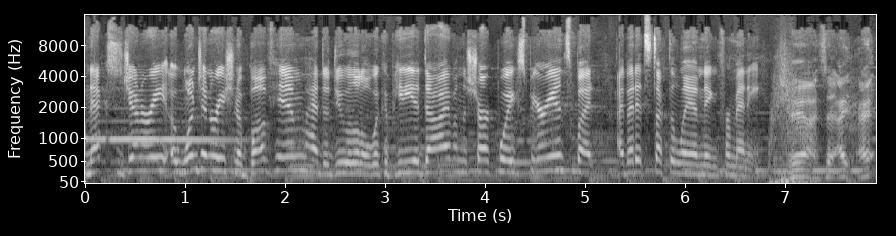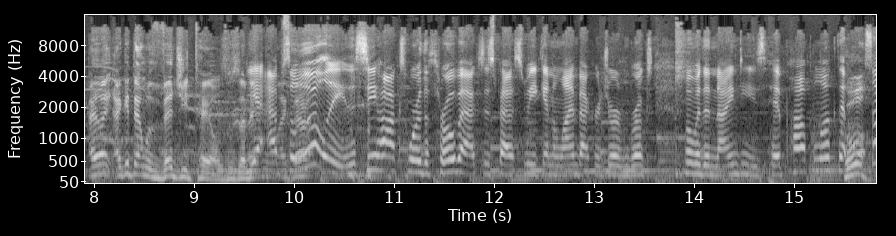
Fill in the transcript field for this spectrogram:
next generation, uh, one generation above him, had to do a little Wikipedia dive on the Shark Boy experience, but I bet it stuck the landing for many. Yeah, I, I, I like I get down with Veggie Tales. Is that Yeah, anything like that? absolutely. the Seahawks wore the throwbacks this past week, and a linebacker Jordyn Brooks went with a '90s hip hop look. That Cool. also,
